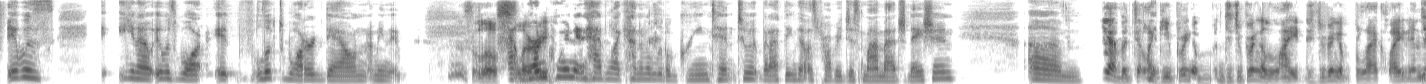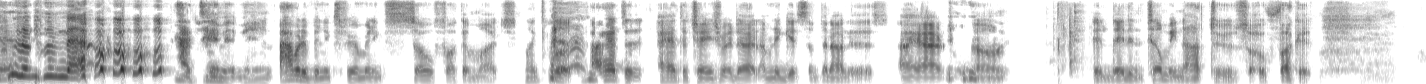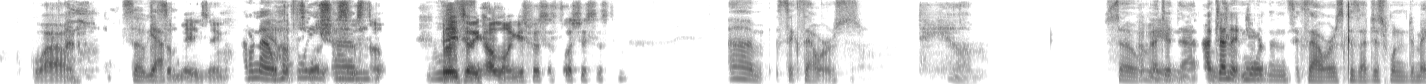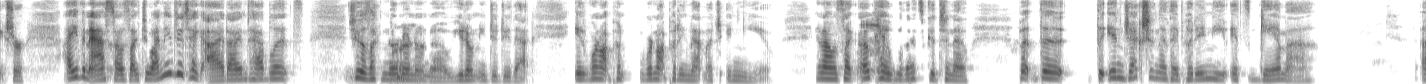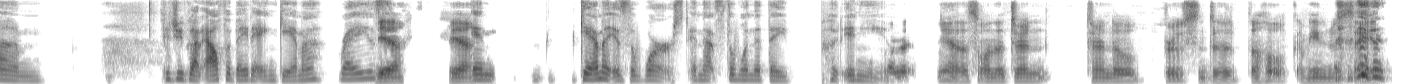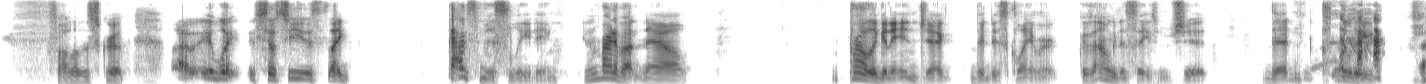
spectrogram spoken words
It was, you know, it was what, it looked watered down. I mean, it, It was a little slurry. At one point, it had like kind of a little green tint to it, but I think that was probably just my imagination. Um, Yeah, but like you bring a, did you bring a light? Did you bring a black light in there? no, God damn it, man! I would have been experimenting so fucking much. Like, look, I had to, I had to change my diet. I'm gonna get something out of this. I, I, um, and they didn't tell me not to, so fuck it. Wow, so yeah, that's amazing. I don't know. Hopefully, um. We'll they tell you how long you're supposed to flush your system? Um, six hours. Damn. So I I did that. I've done it more than six hours because I just wanted to make sure. I even asked. I was like, "Do I need to take iodine tablets?" She was like, "No, no, no, no. You don't need to do that. It, we're not put, we're not putting that much in you." And I was like, "Okay, well, that's good to know." But the the injection that they put in you, it's gamma. Um, because you've got alpha, beta, and gamma rays, Yeah, yeah. and gamma is the worst, and that's the one that they put in you. Yeah, that's the one that turned turned old Bruce into the Hulk. I mean, saying, follow the script. Uh, it, so she is like that's misleading. And right about now, I'm probably going to inject the disclaimer because I'm going to say some shit that clearly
